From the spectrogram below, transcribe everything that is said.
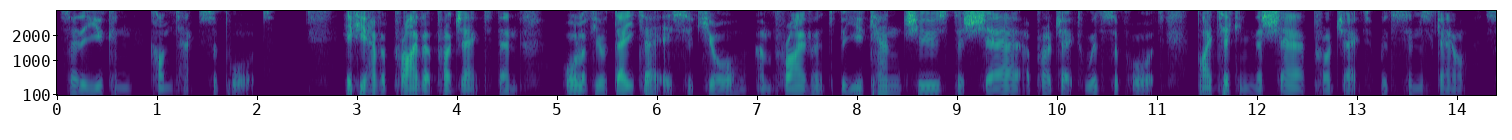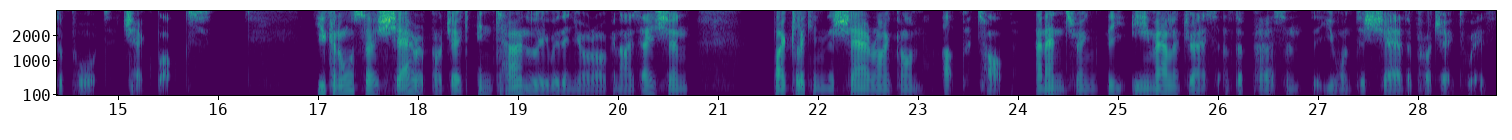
so that you can contact support. If you have a private project, then all of your data is secure and private, but you can choose to share a project with support by ticking the Share Project with SimScale support checkbox. You can also share a project internally within your organization by clicking the share icon up the top and entering the email address of the person that you want to share the project with.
